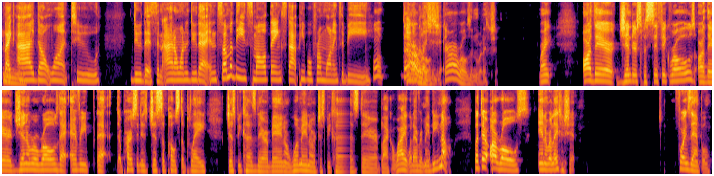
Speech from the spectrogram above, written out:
Like Mm. i don't want to do this and i don't want to do that. And some of these small things stop people from wanting to be well, there In a are roles. There are roles in a relationship, right? Are there gender specific roles? Are there general roles that every that the person is just supposed to play just because they're a man or woman or just because they're black or white, whatever it may be? No, but there are roles in a relationship. For example,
